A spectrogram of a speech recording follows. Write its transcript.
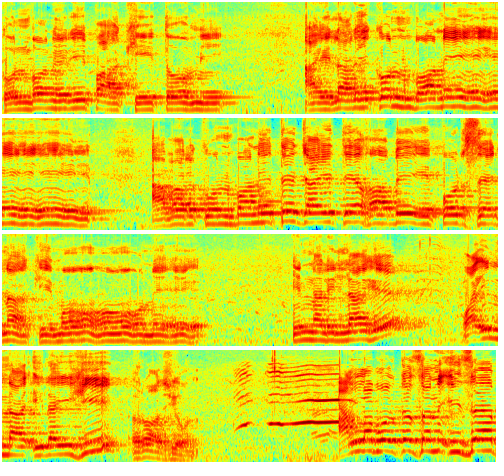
কোন বনেরই পাখি তুমি? আইলারে কোন বনে? আবার কোন বনেতে যাইতে হবে, পড়ছে নাকি মনে? ইন্না লিল্লাহে ওয়া ইন্না ইলাইহি রাজিউন। আল্লাহ বলতেছেন, ইজাব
